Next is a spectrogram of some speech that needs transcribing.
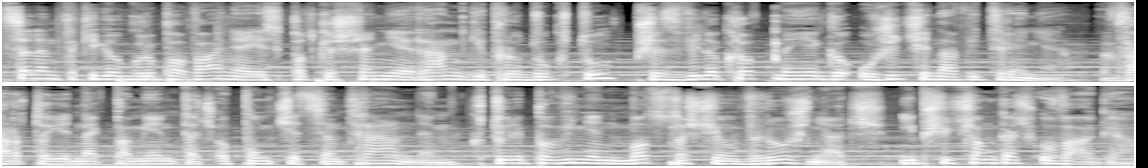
Celem takiego grupowania jest podkreślenie rangi produktu przez wielokrotne jego użycie na witrynie. Warto jednak pamiętać o punkcie centralnym, który powinien mocno się wyróżniać i przyciągać uwagę.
